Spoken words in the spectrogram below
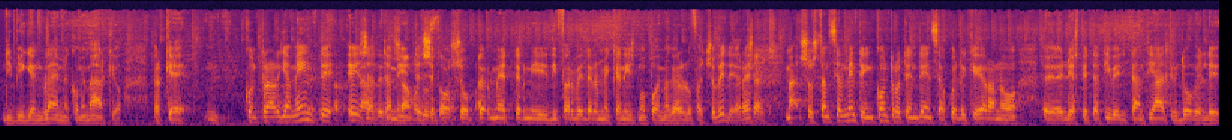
di Big Glam come marchio, perché contrariamente, esattamente, diciamo, se posso eh. permettermi di far vedere il meccanismo poi magari lo faccio vedere, certo. ma sostanzialmente in controtendenza a quelle che erano eh, le aspettative di tanti altri dove le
